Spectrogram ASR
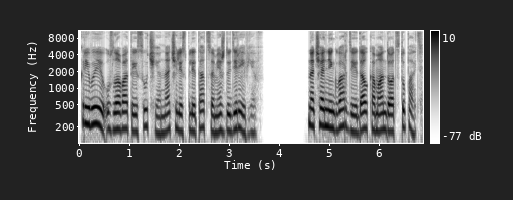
Кривые узловатые сучья начали сплетаться между деревьев. Начальник гвардии дал команду отступать,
